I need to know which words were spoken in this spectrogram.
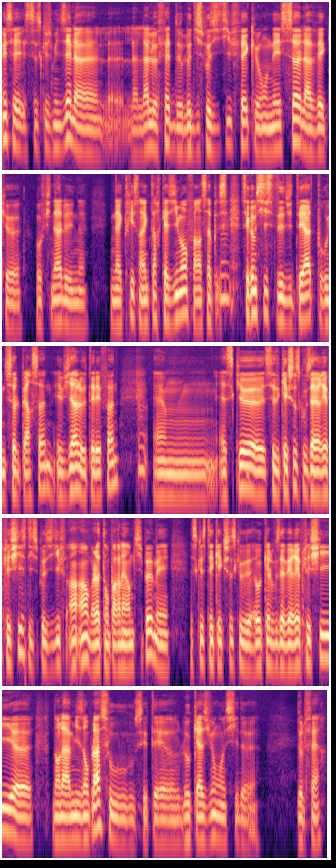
Oui, c'est ce que je me disais. Là, là- là, le fait de le dispositif fait qu'on est seul avec, euh, au final, une, une actrice, un acteur quasiment. Enfin, ça peut- c'est- Mm. c'est comme si c'était du théâtre pour une seule personne et via le téléphone. Mm. Euh, est-ce que c'est quelque chose que vous avez réfléchi, ce dispositif 1-1 Voilà, t'en parlais un petit peu, mais est-ce que c'était quelque chose que- auquel vous avez réfléchi euh, dans la mise en place ou c'était l'occasion aussi de, de le faire?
